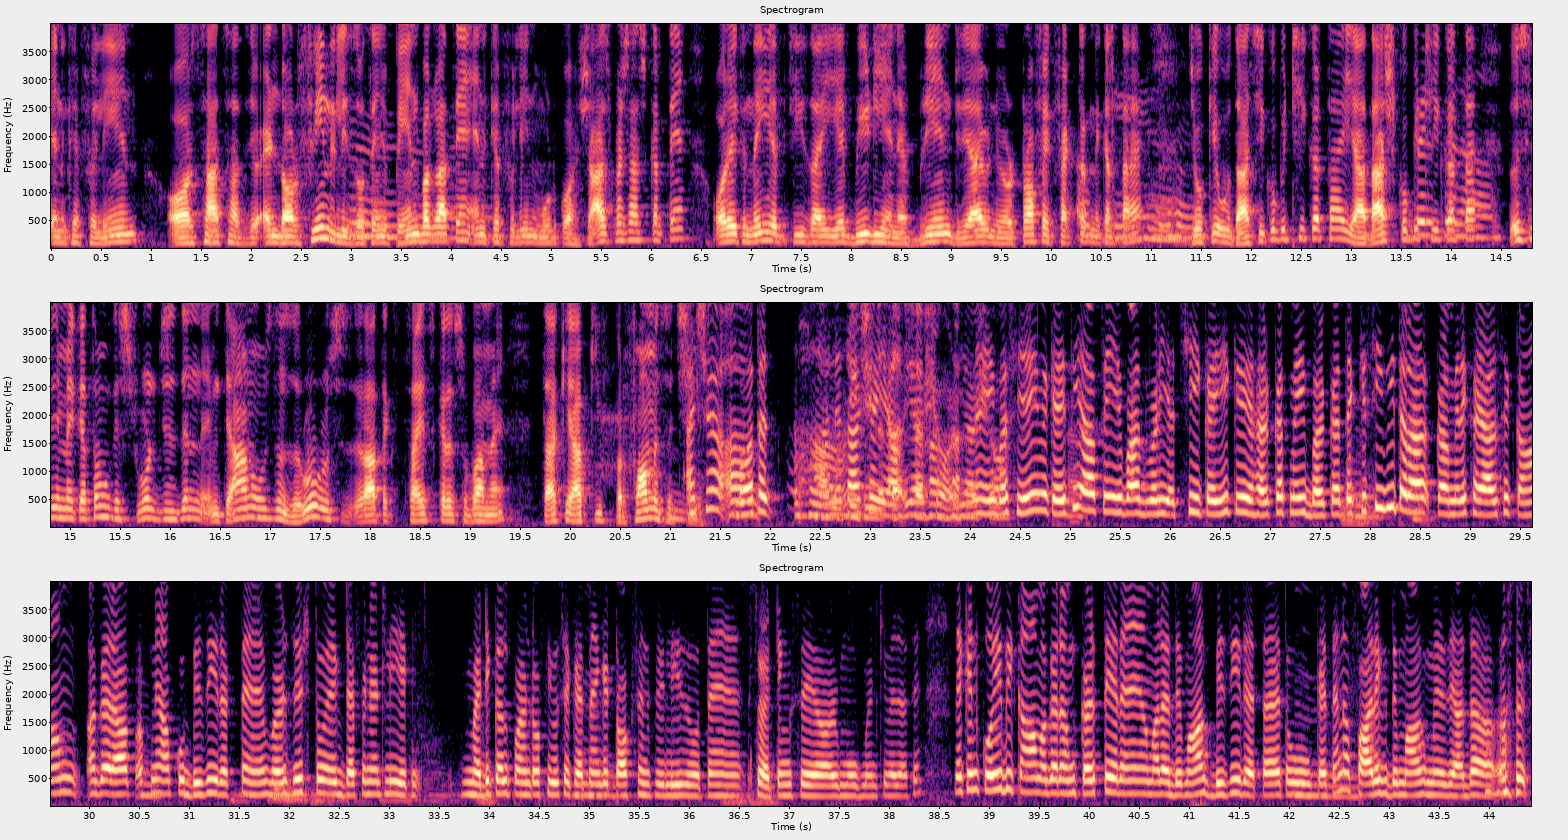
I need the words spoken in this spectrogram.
इनकेफिलिन और साथ साथ जो एंडोरफिन रिलीज़ होते हैं जो पेन भगाते हैं एनकेफिलीन मूड को हशाश पशाश करते हैं और एक नई अब चीज़ आई है B D N F brain derive neurotrophic factor निकलता है जो कि उदासी को भी ठीक करता है यादाश्त को भी ठीक करता है। तो इसलिए मैं कहता हूँ कि स्टूडेंट जिस दिन इम्तहान हो उस दिन ज़रूर उस रात एक्सरसाइज करें सुबह में। ताकि आपकी परफॉर्मेंस अच्छी अच्छा बहुत हाँ नताशा या या श्योर या नहीं. बस यही मैं कही थी आपने ये बात बड़ी अच्छी कही कि हरकत में ही बरकत है। किसी भी तरह का मेरे ख्याल से काम अगर आप अपने आप को बिज़ी रखते हैं वर्जिश तो एक डेफिनेटली एक मेडिकल पॉइंट ऑफ़ व्यू से कहते हैं कि टॉक्सिन रिलीज़ होते हैं स्वेटिंग से और मूवमेंट की वजह से। लेकिन कोई भी काम अगर हम करते रहें हमारा दिमाग बिज़ी रहता है तो वो कहते हैं ना फारिग दिमाग में ज़्यादा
